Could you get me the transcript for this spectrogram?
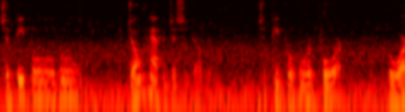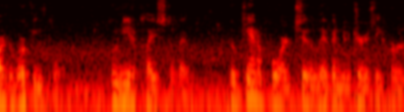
to people who don't have a disability, to people who are poor, who are the working poor, who need a place to live, who can't afford to live in New Jersey for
